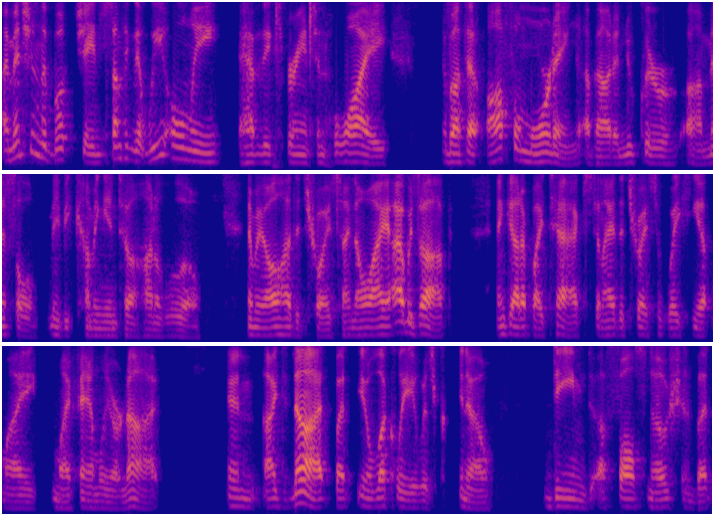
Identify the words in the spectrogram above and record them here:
I mentioned in the book, Jane, something that we only have the experience in Hawaii about that awful morning about a nuclear uh, missile maybe coming into Honolulu. And we all had the choice. I know I, I was up and got it by text and I had the choice of waking up my, my family or not. And I did not, but, you know, luckily it was, you know, deemed a false notion. But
